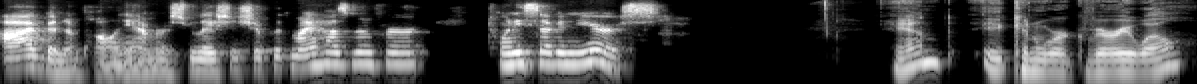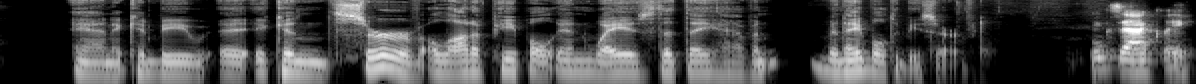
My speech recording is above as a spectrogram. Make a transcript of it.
I've been in a polyamorous relationship with my husband for 27 years. And it can work very well and it can be it can serve a lot of people in ways that they haven't been able to be served. Exactly.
